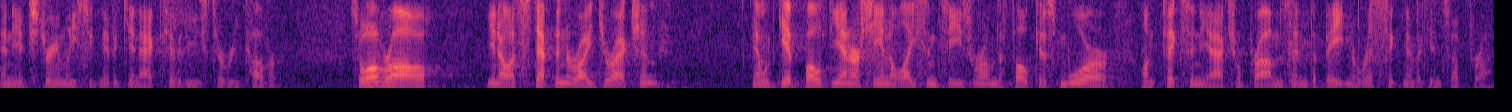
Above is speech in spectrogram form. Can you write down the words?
and the extremely significant activities to recover. So overall, you know, a step in the right direction and would give both the NRC and the licensees room to focus more on fixing the actual problems and debating the risk significance up front.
